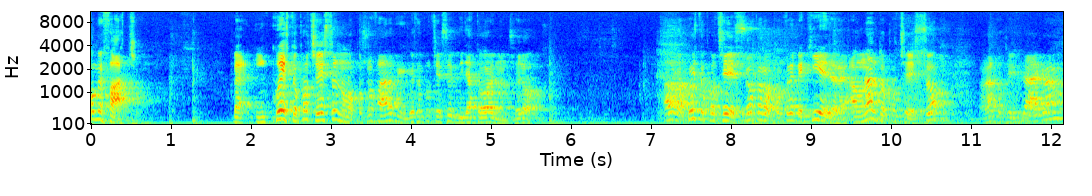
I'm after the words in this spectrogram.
Come faccio? Beh, in questo processo non lo posso fare perché in questo processo il guidatore non ce l'ho. Allora questo processo però potrebbe chiedere a un altro processo, a un altro change diagram,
